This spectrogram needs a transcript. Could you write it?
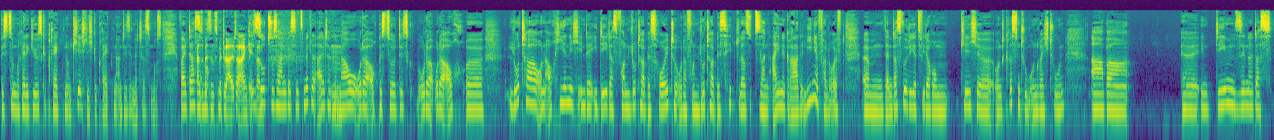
bis zum religiös geprägten und kirchlich geprägten Antisemitismus, weil das also bis ins Mittelalter eigentlich dann. sozusagen bis ins Mittelalter mhm. genau oder auch bis zur Dis oder oder auch äh, Luther und auch hier nicht in der Idee, dass von Luther bis heute oder von Luther bis Hitler sozusagen eine gerade Linie verläuft, ähm, denn das würde jetzt wiederum Kirche und Christentum Unrecht tun, aber äh, in dem Sinne, dass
